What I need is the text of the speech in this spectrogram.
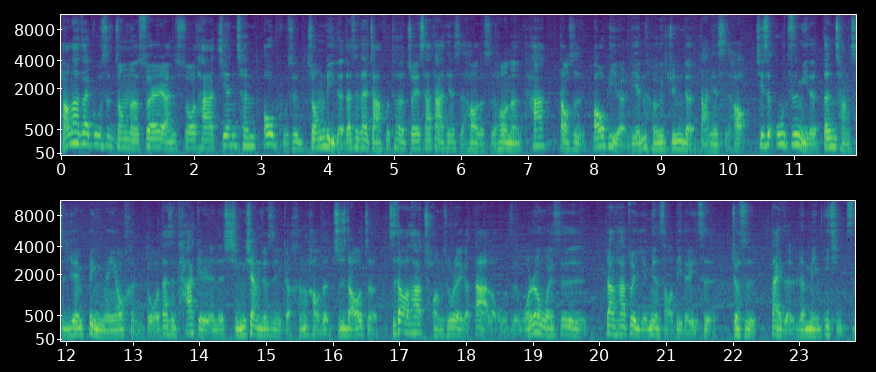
好，那在故事中呢，虽然说他坚称欧普是中立的，但是在扎夫特追杀大天使号的时候呢，他倒是包庇了联合军的大天使号。其实乌兹米的登场时间并没有很多，但是他给人的形象就是一个很好的指导者，直到他闯出了一个大篓子，我认为是让他最颜面扫地的一次。就是带着人民一起自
